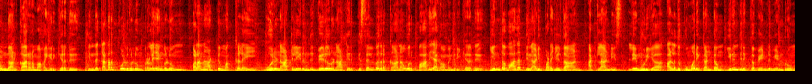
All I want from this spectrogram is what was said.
பிரளயமும் தான் காரணமாக இருக்கிறது. இந்த கடற்கோள்களும் பிரளயங்களும் பல நாட்டு மக்களை ஒரு நாட்டிலிருந்து வேறொரு நாட்டிற்கு செல்வதற்கான ஒரு பாதையாக அமைந்திருக்கிறது. இந்த வாதத்தின் அடிப்படையில் தான் அட்லாண்டிஸ் லெமுரியா அல்லது குமரி கண்டம் இருந்திருக்க வேண்டும் என்றும்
